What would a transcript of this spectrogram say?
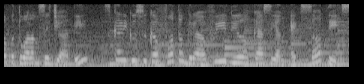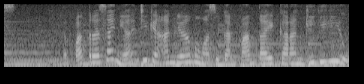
Berjiwa petualang sejati, sekaligus suka fotografi di lokasi yang eksotis. Tepat rasanya jika Anda memasukkan pantai Karang Gigi Hiu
